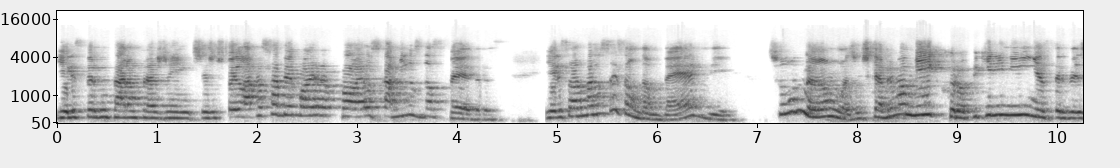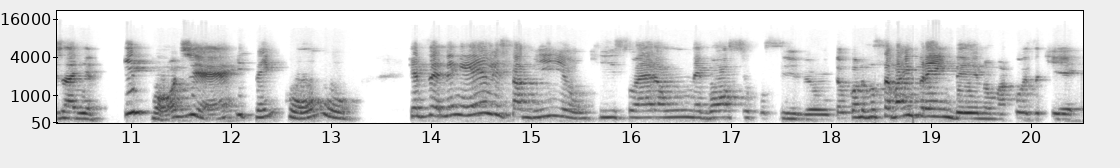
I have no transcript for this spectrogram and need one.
E eles perguntaram para a gente, a gente foi lá para saber qual era, qual eram os caminhos das pedras. E eles falaram, mas vocês são da Ambev? Falou, não, a gente quer abrir uma micro, pequenininha cervejaria. E pode, é, e tem como. Quer dizer, nem eles sabiam que isso era um negócio possível. Então, quando você vai empreender numa coisa que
